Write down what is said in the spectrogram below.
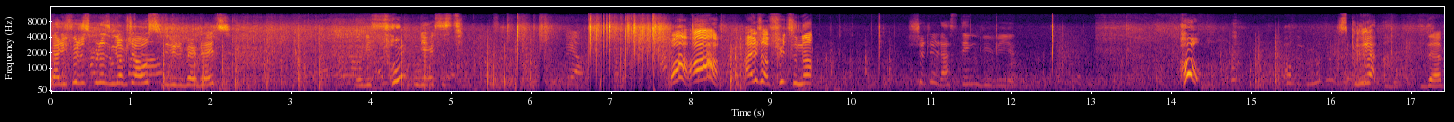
Ja, die Fidget Spinner sind, glaube ich, aus, die Beyblades. Und die Funken, die existieren. Oh, oh! Alter, viel zu nah. Schüttel das Ding wie wir. Ho! Skr Depp.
